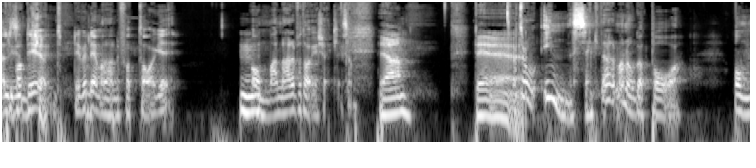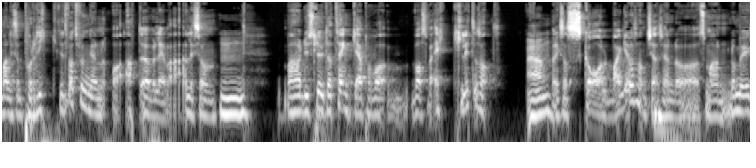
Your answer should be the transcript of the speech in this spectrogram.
Rått det, kött. det är väl det man hade fått tag i. Mm. Om man hade fått tag i kött liksom. Ja. Det, Jag tror insekter hade man nog gått på om man liksom på riktigt var tvungen att överleva. Liksom, Mm. Man hade ju slutat tänka på vad, vad som var äckligt och sånt. Men Liksom skalbaggar och sånt känns ju ändå som man, de, är,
